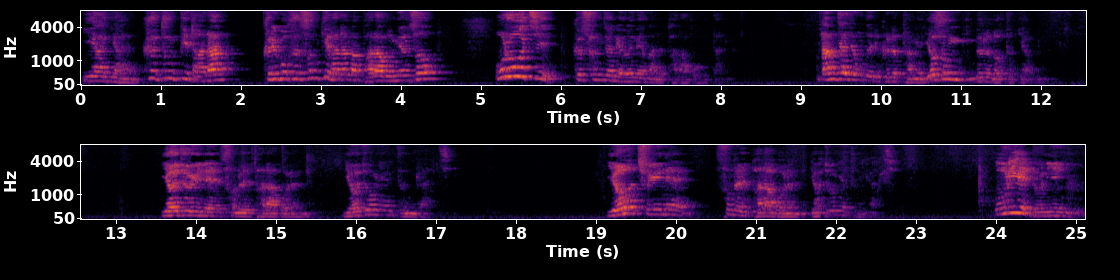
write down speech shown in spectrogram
이야기하는 그 눈빛 하나 그리고 그 손길 하나만 바라보면서 오로지 그 상전의 은혜만을 바라보고 있다는 거예요. 남자 종들이 그렇다면 여성들은 어떻게 하고 있는가? 여주인의 손을 바라보는 여종의 눈같이 여주인의 손을 바라보는 여종의 눈같이 우리의 눈이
